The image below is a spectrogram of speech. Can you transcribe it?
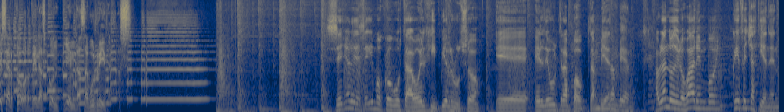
Desertor de las contiendas aburridas. Señores, seguimos con Gustavo, el hippie, el ruso, eh, el de Ultra Pop también. También. Hablando de los Barenboim, ¿qué fechas tienen?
